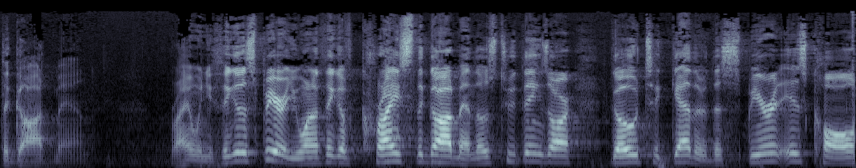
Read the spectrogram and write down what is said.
the God man. Right? When you think of the Spirit, you want to think of Christ the God man. Those two things are go together. The Spirit is called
